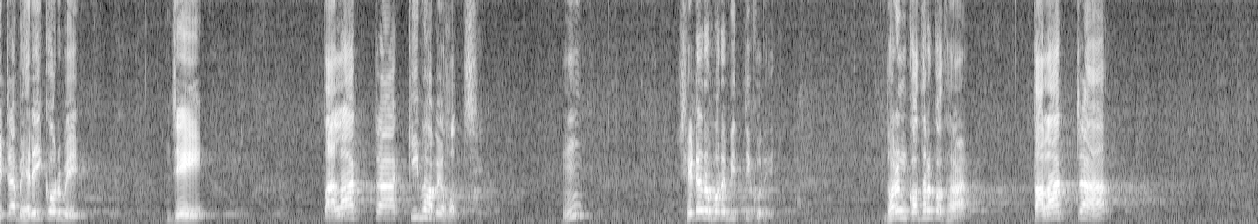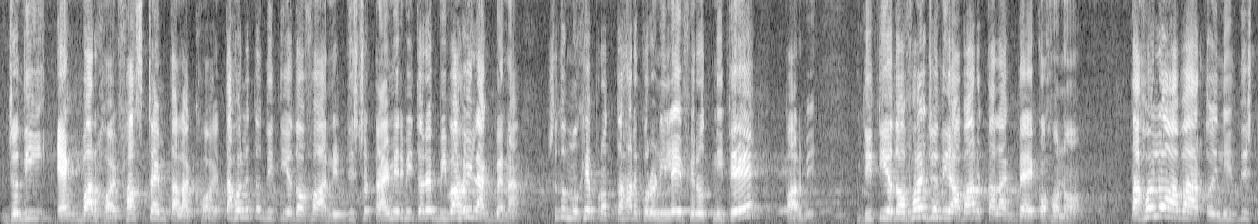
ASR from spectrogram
এটা ভেরি করবে যে তালাকটা কীভাবে হচ্ছে? হুম? সেটার উপরে ভিত্তি করে। ধরেন কথার কথা, তালাকটা যদি একবার হয় ফার্স্ট টাইম তালাক হয়, তাহলে তো দ্বিতীয় দফা, নির্দিষ্ট টাইমের ভিতরে বিবাহই লাগবে না। শুধু মুখে প্রত্যাহার করে নিলেই ফেরত নিতে পারবে। দ্বিতীয় দফায় যদি আবার তালাক দেয় কখনো, তাহলেও আবার ওই নির্দিষ্ট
